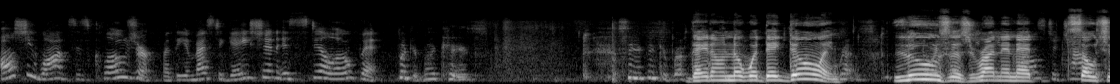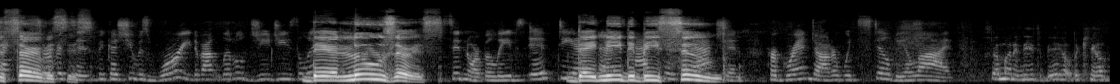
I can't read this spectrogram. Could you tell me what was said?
All she wants is closure, but the investigation is still open. Look at my case. See if you can rest They don't know what they're doing. Losers running at Calls to Child social Protective services. because she was worried about little Gigi's They're living environment. losers. Sidnor believes if DSS They need to had be taken sued. action, her granddaughter would still be alive. Somebody needs to be held accountable.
